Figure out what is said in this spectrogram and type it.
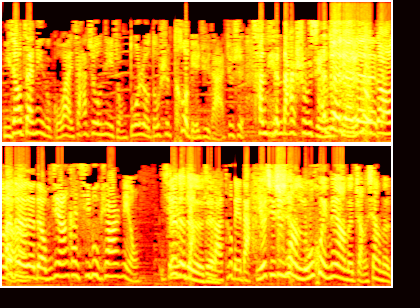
你知道，在那个国外，加州那种多肉都是特别巨大，就是参天大树型，啊、对对对对，高啊，对对对，我们经常看西部片那种。对对对对对，是吧？特别大，尤其是像芦荟那样的长相的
